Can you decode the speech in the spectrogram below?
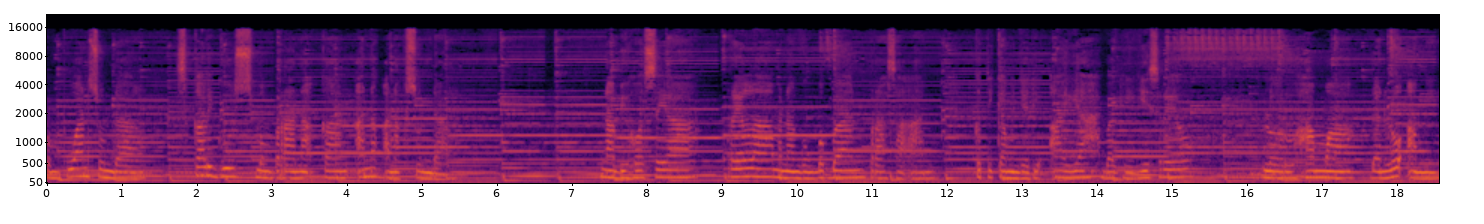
perempuan Sunda sekaligus memperanakkan anak-anak Sunda. Nabi Hosea rela menanggung beban perasaan ketika menjadi ayah bagi Yisrael, Loruhama, dan Loami.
